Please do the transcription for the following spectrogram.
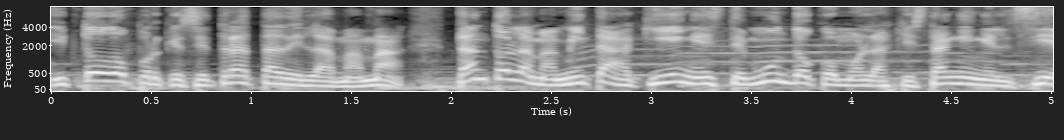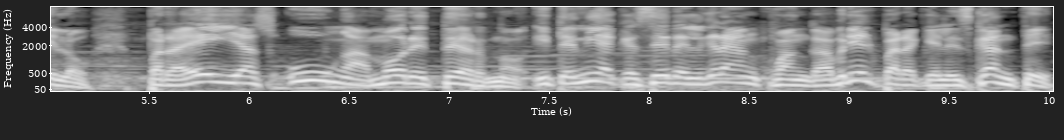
Y todo porque se trata de la mamá. Tanto la mamita aquí en este mundo como las que están en el cielo. Para ellas, un amor eterno. Y tenía que ser el gran Juan Gabriel para que les cante.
